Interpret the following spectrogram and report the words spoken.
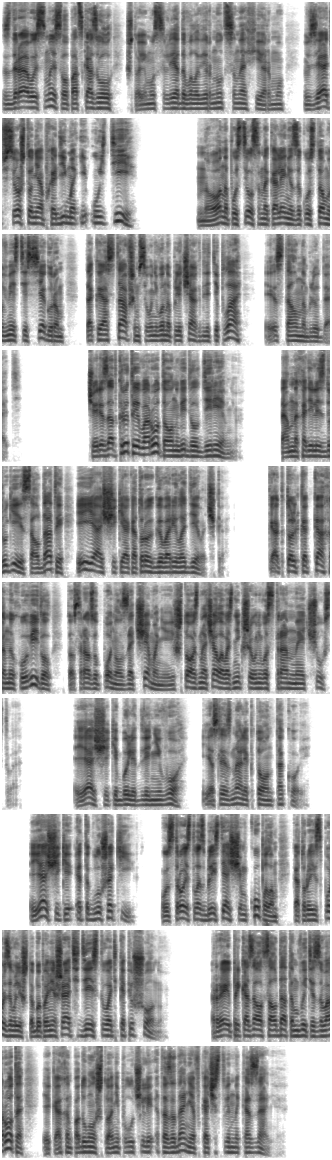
Здравый смысл подсказывал, что ему следовало вернуться на ферму, взять все, что необходимо, и уйти. Но он опустился на колени за кустом вместе с Сегуром, так и оставшимся у него на плечах для тепла, и стал наблюдать. Через открытые ворота он видел деревню. Там находились другие солдаты и ящики, о которых говорила девочка. Как только Кахан их увидел, то сразу понял, зачем они и что означало возникшее у него странное чувство. Ящики были для него, если знали, кто он такой. Ящики — это глушаки, устройство с блестящим куполом, которые использовали, чтобы помешать действовать капюшону. Рэй приказал солдатам выйти за ворота, и Кахан подумал, что они получили это задание в качестве наказания.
